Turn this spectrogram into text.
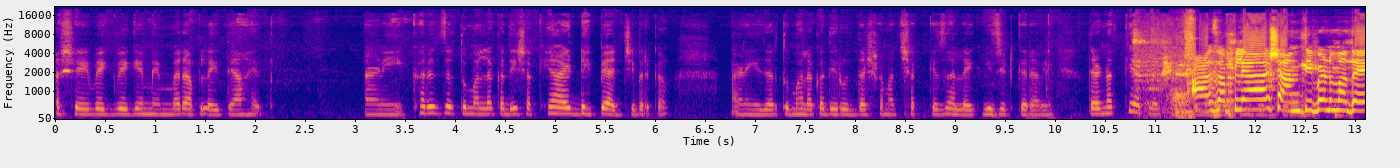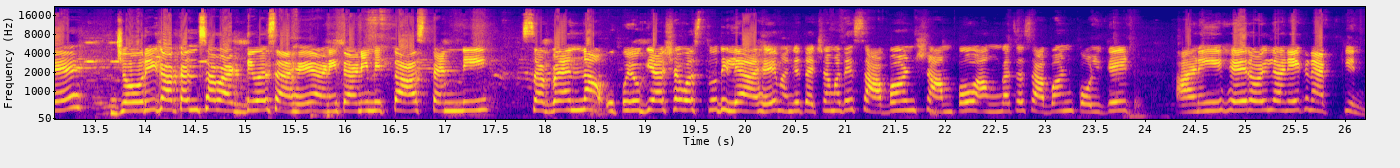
असे वेगवेगळे मेंबर आपल्या इथे आहेत. आणि खरंच जर तुम्हाला कधी शक्य आहे ढेपे आजी बरं का. आणि जर तुम्हाला कधी वृद्धाश्रमात शक्य झालं एक व्हिजिट करावी तर नक्की आपल्या आज आपल्या शांतीबनमध्ये जोरी काकांचा वाढदिवस आहे आणि त्यानिमित्त आज त्यांनी सगळ्यांना उपयोगी अशा वस्तू दिल्या आहे. म्हणजे त्याच्यामध्ये साबण शॅम्पू अंगाचा साबण कोलगेट आणि हेअर ऑइल आणि एक नॅपकिन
